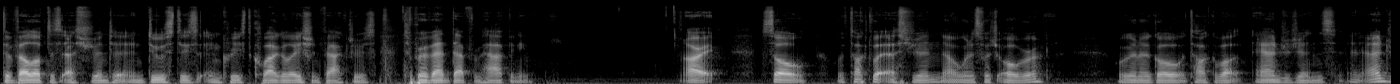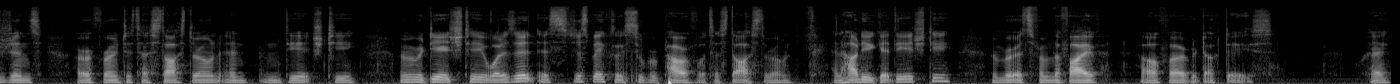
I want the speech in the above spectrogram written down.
developed this estrogen to induce these increased coagulation factors to prevent that from happening. All right, so we've talked about estrogen. Now we're going to switch over. We're going to go talk about androgens, and androgens are referring to testosterone and, and DHT. Remember DHT, what is it? It's just basically super powerful testosterone. And how do you get DHT? Remember it's from the 5 alpha reductase. Okay?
